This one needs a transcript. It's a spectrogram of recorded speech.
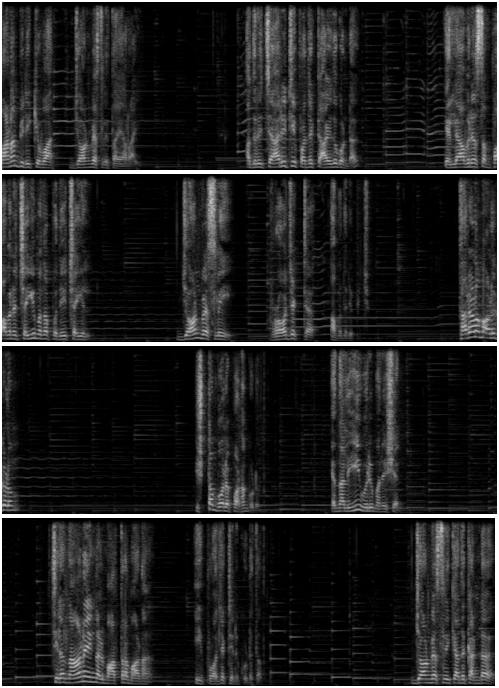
പണം പിരിക്കുവാൻ ജോൺ വെസ്ലി തയ്യാറായി. അതൊരു ചാരിറ്റി പ്രൊജക്റ്റ് ആയതുകൊണ്ട് എല്ലാവരും സംഭാവന ചെയ്യുമെന്ന പ്രതീക്ഷയിൽ ജോൺ വെസ്ലി പ്രോജക്റ്റ് അവതരിപ്പിച്ചു. ധാരാളം ആളുകളും ഇഷ്ടം പോലെ പണം കൊടുത്തു. എന്നാൽ ഈ ഒരു മനുഷ്യൻ ചില നാണയങ്ങൾ മാത്രമാണ് ഈ പ്രോജക്റ്റിന് കൊടുത്തത്. ജോൺ വെസ്ലിക്ക് അത് കണ്ട്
